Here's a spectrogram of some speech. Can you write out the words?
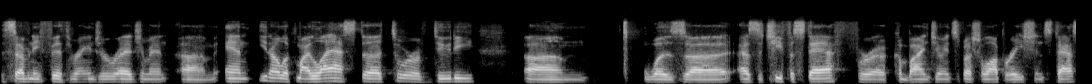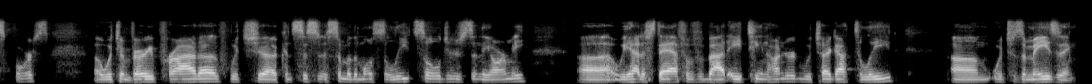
the 75th Ranger Regiment. Um, and, you know, look, my last uh, tour of duty um, was uh, as the Chief of Staff for a Combined Joint Special Operations Task Force, uh, which I'm very proud of, which uh, consisted of some of the most elite soldiers in the Army. Uh, we had a staff of about 1,800, which I got to lead, um, which is amazing.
